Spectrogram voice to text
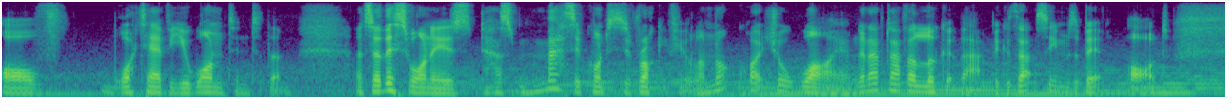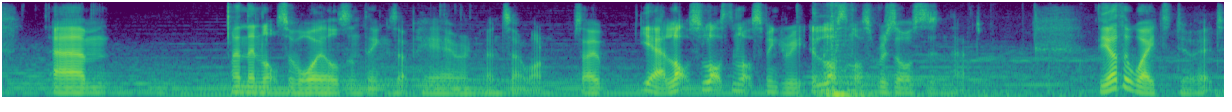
of whatever you want into them. And so this one is has massive quantities of rocket fuel. I'm not quite sure why. I'm going to have to have a look at that because that seems a bit odd. Um, and then lots of oils and things up here and, and so on. So yeah, lots, lots and lots of ingredients, lots and lots of resources in that. The other way to do it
